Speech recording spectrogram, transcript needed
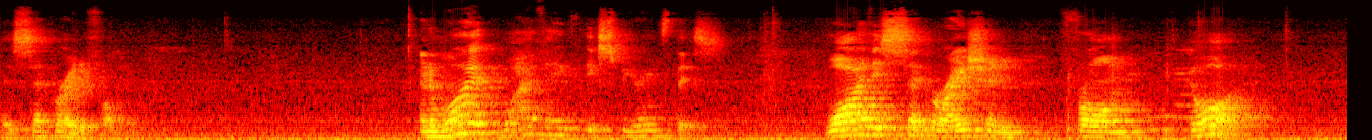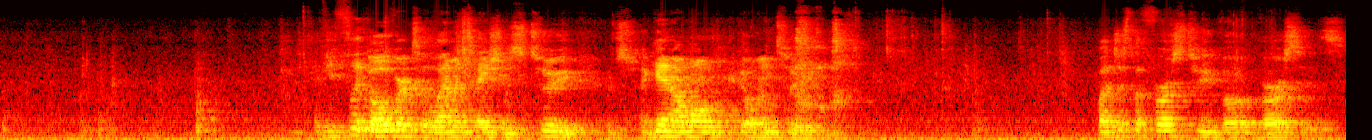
They're separated from Him. And why, why have they experienced this? Why this separation from God? If you flick over to Lamentations 2, which again I won't go into, but just the first two verses,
